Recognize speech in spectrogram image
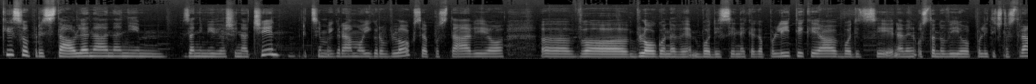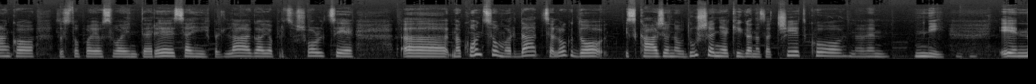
ki so predstavljene na njim zanimivejši način. Recimo igramo igro vlog, se postavijo v vlogo, ne vem, bodisi nekega politika, bodisi, ne vem, ustanovijo politično stranko, zastopajo svoje interese in jih predlagajo pred sošolci. Na koncu morda celo kdo izkaže navdušenje, ki ga na začetku, vem, ni. In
